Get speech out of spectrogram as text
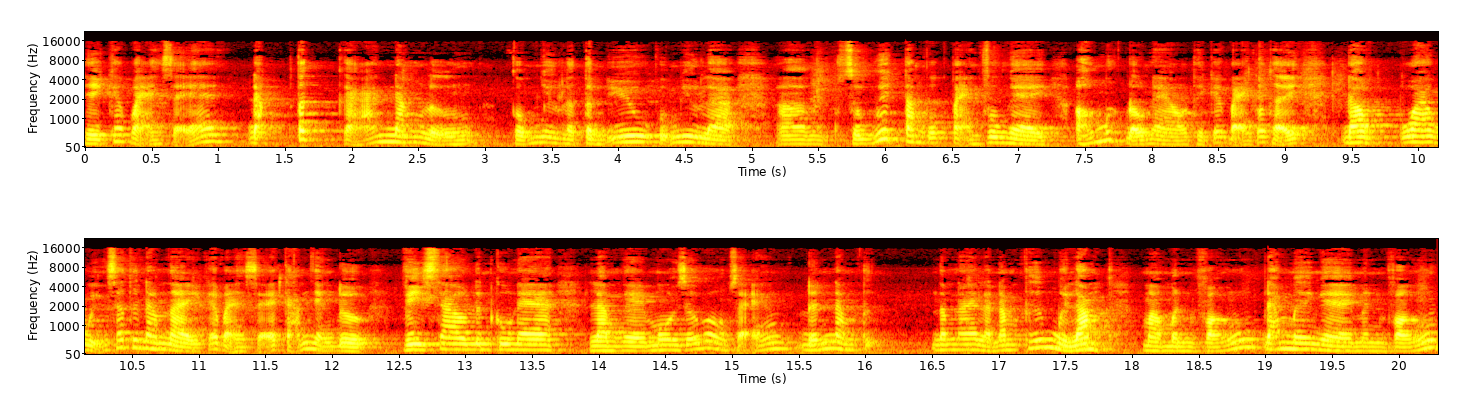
thì các bạn sẽ đặt tất cả năng lượng cũng như là tình yêu cũng như là uh, sự quyết tâm của các bạn vô nghề ở mức độ nào thì các bạn có thể đọc qua quyển sách thứ năm này các bạn sẽ cảm nhận được vì sao Linh Cuna làm nghề môi giới bất động sản đến năm năm nay là năm thứ 15 mà mình vẫn đam mê nghề mình vẫn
